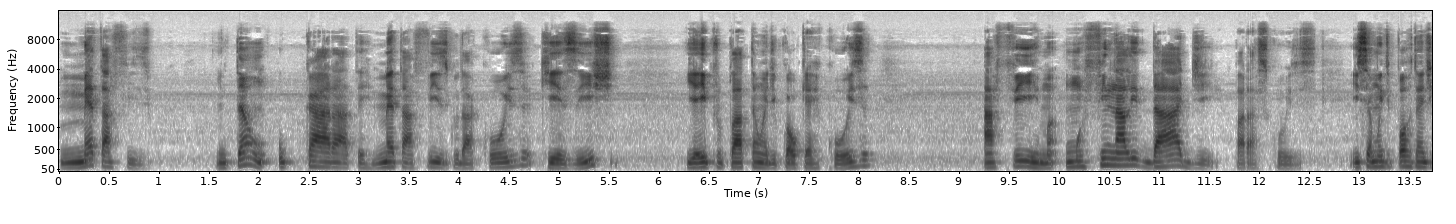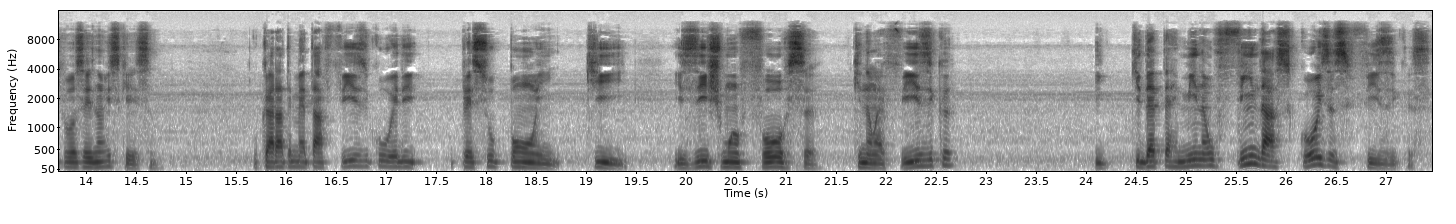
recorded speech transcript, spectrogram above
metafísico. Então, o caráter metafísico da coisa que existe, e aí para o Platão é de qualquer coisa, afirma uma finalidade para as coisas. Isso é muito importante que vocês não esqueçam. O caráter metafísico ele pressupõe que existe uma força que não é física e que determina o fim das coisas físicas.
